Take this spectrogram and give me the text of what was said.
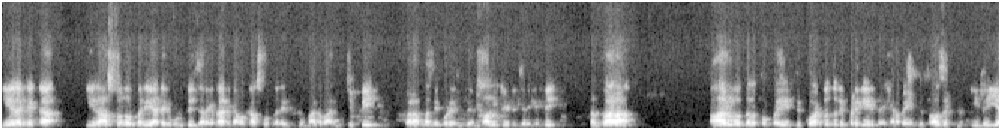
ఏ రకంగా ఈ రాష్ట్రంలో పర్యాటక వృద్ధి జరగడానికి అవకాశం ఉందనే మాట వారికి చెప్పి వారందరినీ కూడా ఇందులో ఇన్వాల్వ్ చేయడం జరిగింది. తద్వారా ఆరు వందల తొంభై ఎనిమిది కోట్లతో ఇప్పటికే ఎనభై ఎనిమిది ప్రాజెక్టులు. ఈ వెయ్యి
